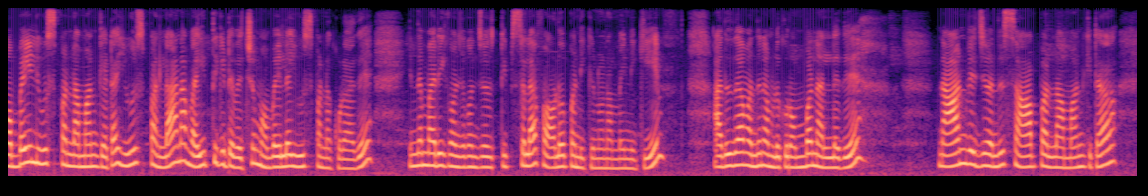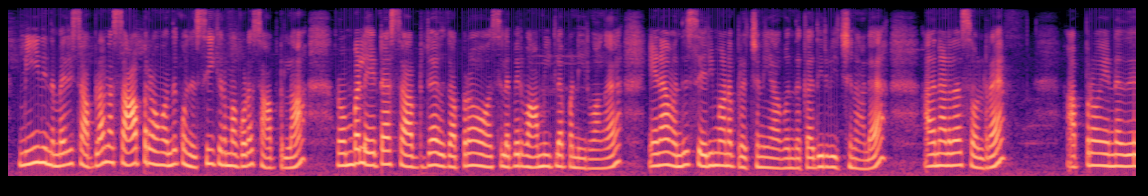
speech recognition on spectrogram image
மொபைல் யூஸ் பண்ணலாமான்னு கேட்டால் யூஸ் பண்ணலாம். ஆனால் வயிற்றுக்கிட்ட வச்சு மொபைலில் யூஸ் பண்ணக்கூடாது. இந்த மாதிரி கொஞ்சம் கொஞ்சம் டிப்ஸ் எல்லாம் ஃபாலோ பண்ணிக்கணும் நம்ம இன்றைக்கி அதுதான் வந்து நம்மளுக்கு ரொம்ப நல்லது. நான்வெஜ் வந்து சாப்பிட்லாமான்னு கேட்டால் மீன் இந்த மாதிரி சாப்பிட்லாம். நான் சாப்பிட்றவங்க வந்து கொஞ்சம் சீக்கிரமாக கூட சாப்பிட்லாம். ரொம்ப லேட்டாக சாப்பிட்டுட்டு அதுக்கப்புறம் சில பேர் வாமிட்லாம் பண்ணிடுவாங்க ஏன்னா வந்து செரிமான பிரச்சனையாகும் இந்த கதிர்வீச்சுனால். அதனால தான் சொல்கிறேன் அப்புறம் என்னது?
